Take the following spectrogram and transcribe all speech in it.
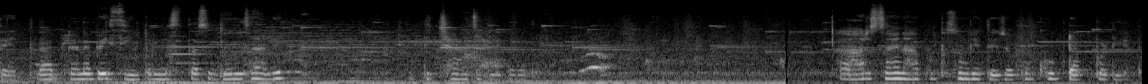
त्यातलं आपल्याला बेसिंग पण मस्त असं धुवून झाले. किती छान झाले हा आरसा आहे ना हा पण पुसून घेते ज्या पण खूप डाग पडलेत.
